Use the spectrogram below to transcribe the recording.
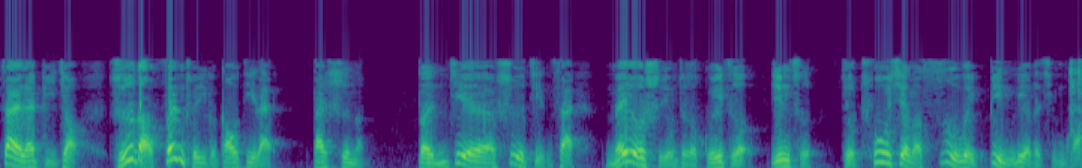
再来比较，直到分出一个高低来。但是呢，本届世锦赛没有使用这个规则，因此就出现了四位并列的情况。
